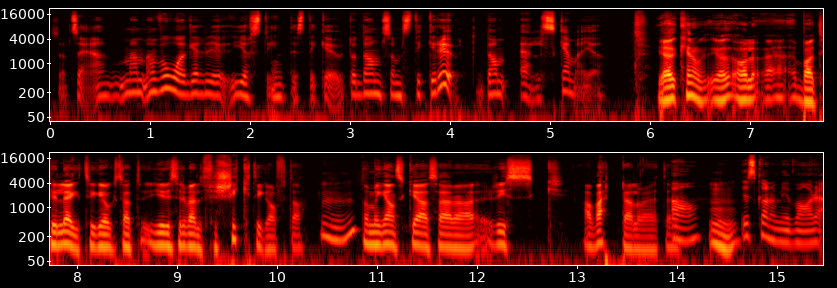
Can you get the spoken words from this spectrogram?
Så att säga. Man, man vågar just inte sticka ut och de som sticker ut, de älskar man ju. Jag kan också, jag håller, äh, bara tillägg, tycker jag också att jurister är väldigt försiktiga ofta. Mm. De är ganska så här äh, riskaverta eller vad det heter. Ja, Mm. det ska de ju vara.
